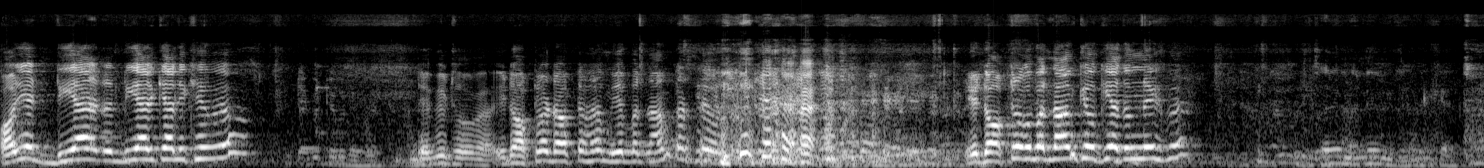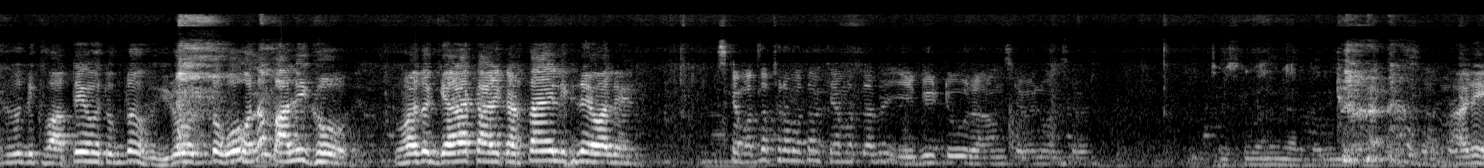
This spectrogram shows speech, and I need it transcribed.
और ये डी आर डी आर क्या लिखे हुए हो? डेबिट होगा। ये डॉक्टर डॉक्टर है मुझे बदनाम करते हो। ये डॉक्टर को बदनाम क्यों किया तुमने इसमें तो दिखवाते हो तुम तो हीरो तुम तो वो हो ना मालिक हो। तुम्हारे तो ग्यारह कार्यकर्ता हैं लिखने वाले। इसका मतलब थोड़ा बताओ क्या मतलब है? A B two Ram seven one seven तो इसके बारे में जानकारी अरे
